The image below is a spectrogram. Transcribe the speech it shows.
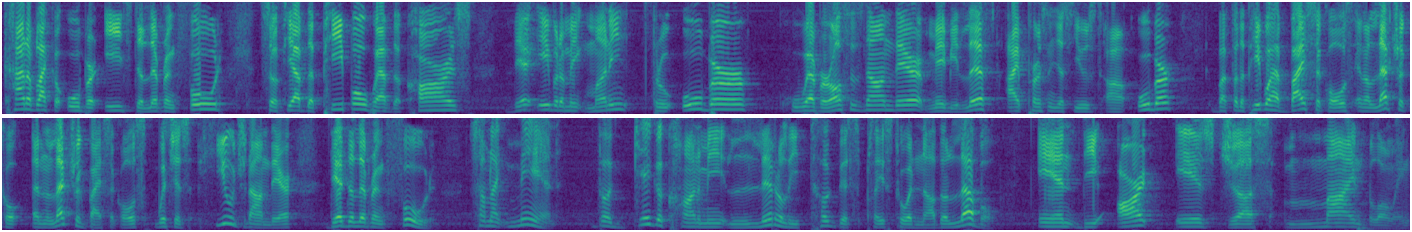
kind of like a Uber Eats delivering food. So if you have the people who have the cars, they're able to make money through Uber, whoever else is down there, maybe Lyft. I personally just used uh, Uber. But for the people who have bicycles and electrical and electric bicycles, which is huge down there, they're delivering food. So I'm like, man, the gig economy literally took this place to another level. And the art is just mind blowing.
